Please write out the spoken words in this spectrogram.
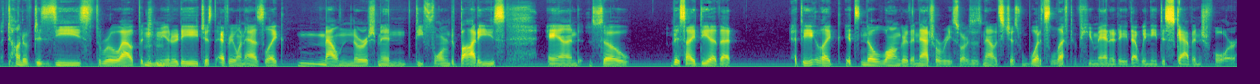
a ton of disease throughout the mm-hmm. community. Just everyone has like malnourishment and deformed bodies. And so this idea that at the like it's no longer the natural resources now it's just what's left of humanity that we need to scavenge for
